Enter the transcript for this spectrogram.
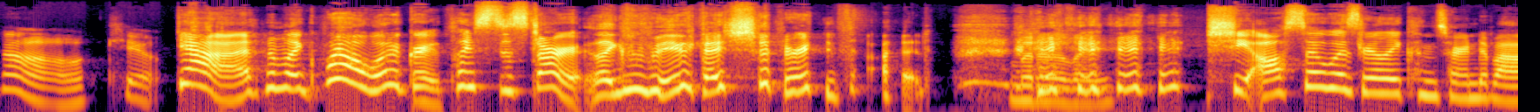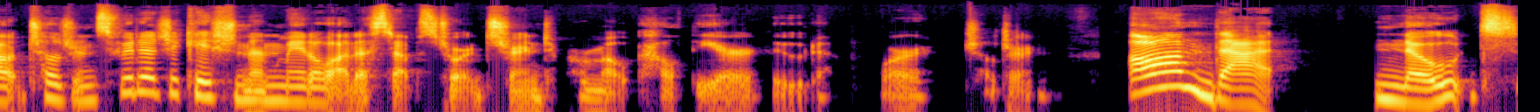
Oh, cute. Yeah. And I'm like, wow, what a great place to start. Like, maybe I should read that. Literally. she also was really concerned about children's food education and made a lot of steps towards trying to promote healthier food for children. On that note,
